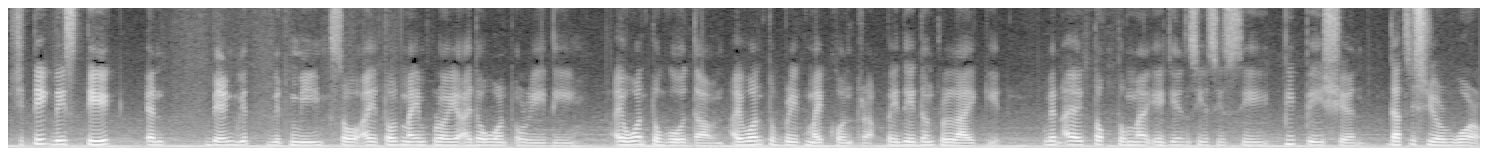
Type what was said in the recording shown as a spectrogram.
She take the stick and bang with, with me. So I told my employer I don't want already. I want to go down. I want to break my contract, but they don't like it. When I talk to my agency, she say, be patient. That is your work.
